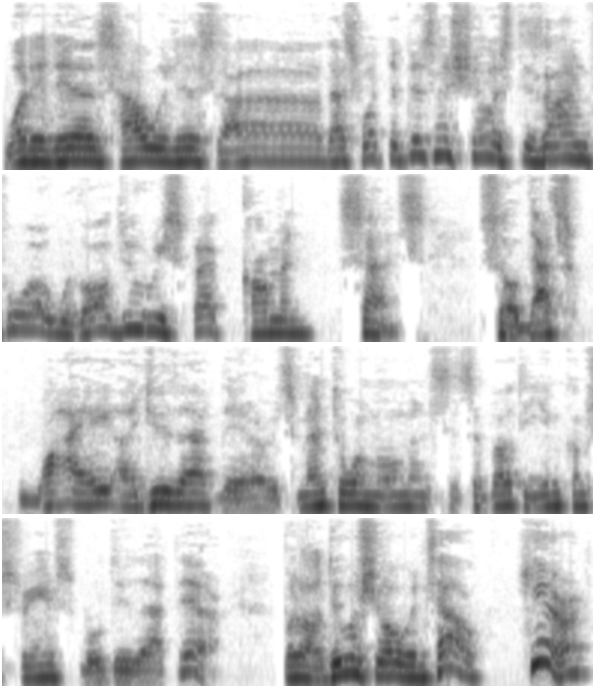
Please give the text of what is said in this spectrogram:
what it is, how it is. Uh, that's what the business show is designed for, with all due respect, common sense. So that's why I do that there. It's mentor moments. It's about the income streams. We'll do that there. But I'll do a show and tell here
